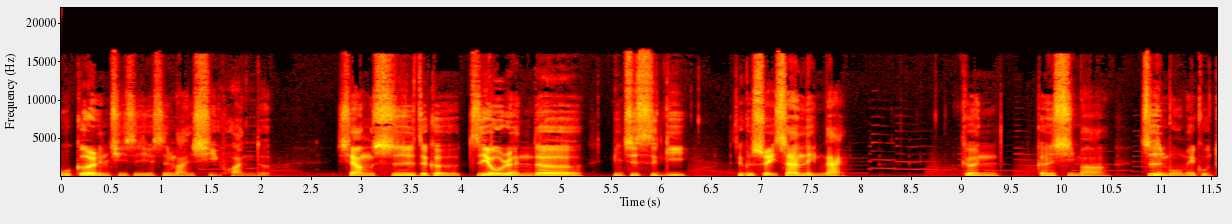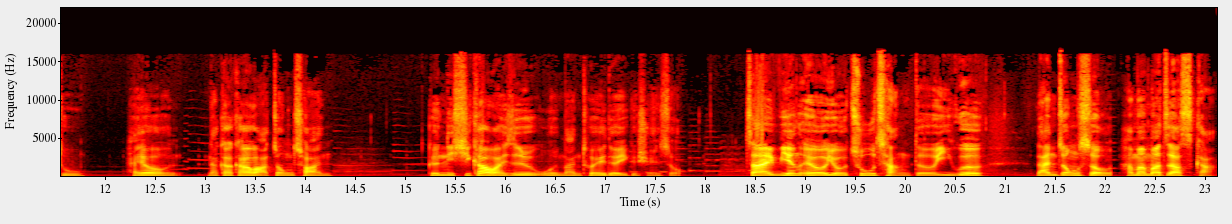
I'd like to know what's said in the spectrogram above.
我个人其实也是蛮喜欢的，像是这个自由人的米兹斯基，这个水山林奈，跟跟喜妈智摩美古都，还有纳卡卡瓦中川跟尼西卡瓦也是我蛮推的一个选手。在 VNL 有出场的一个蓝中手哈马马兹阿斯卡，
